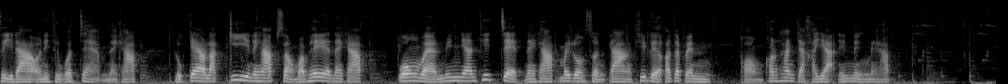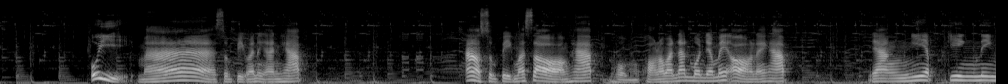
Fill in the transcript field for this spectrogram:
4 ดาว อันนี้ถือว่าแจ่มนะครับ ลูกแก้วลัคกี้นะครับ2ประเภทนะครับ วงแหวนวิญญาณที่ 7 นะครับ ไม่รวมส่วนกลางที่เหลือก็จะเป็นของค่อนข้างจะขยะนิดนึงนะครับ อุ้ย มาสุ่มปีกมาหนึ่งอันครับ อ้าวสุ่มปีกมา 2 ครับ ผมของรางวัลด้านบนยังไม่ออกนะครับ ยังเงียบกิ้งนิ่ง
